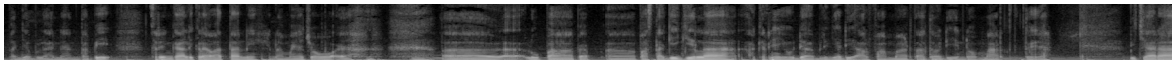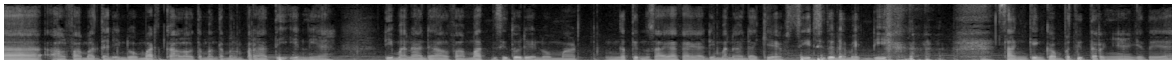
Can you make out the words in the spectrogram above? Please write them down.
belanja bulanan. Tapi sering kali kelewatan nih, namanya cowok ya. uh, lupa pep, uh, pasta gigi lah. Akhirnya yaudah belinya di Alfamart atau di Indomart gitu ya. Bicara Alfamart dan Indomart kalau teman-teman perhatiin ya di mana ada Alfamart di situ ada Indomart. Ngetin saya kayak di mana ada KFC di situ ada McD saking kompetitornya gitu ya.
